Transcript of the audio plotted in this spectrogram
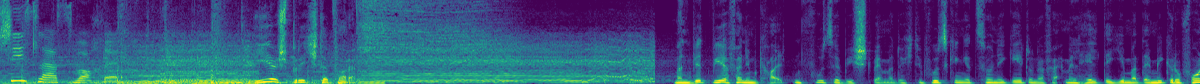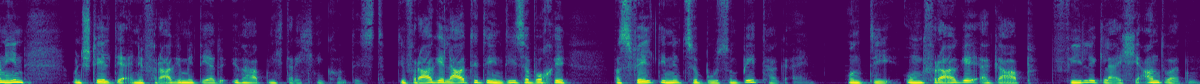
Schießlers Woche. Hier spricht der Pfarrer. Man wird wie auf einem kalten Fuß erwischt, wenn man durch die Fußgängerzone geht und auf einmal hält dir jemand ein Mikrofon hin und stellt dir eine Frage, mit der du überhaupt nicht rechnen konntest. Die Frage lautete in dieser Woche, was fällt Ihnen zu Buß- und Betag ein? Und die Umfrage ergab viele gleiche Antworten.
